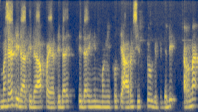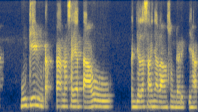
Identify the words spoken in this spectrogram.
cuma saya tidak tidak apa ya tidak tidak ingin mengikuti arus itu gitu jadi karena mungkin karena saya tahu penjelasannya langsung dari pihak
